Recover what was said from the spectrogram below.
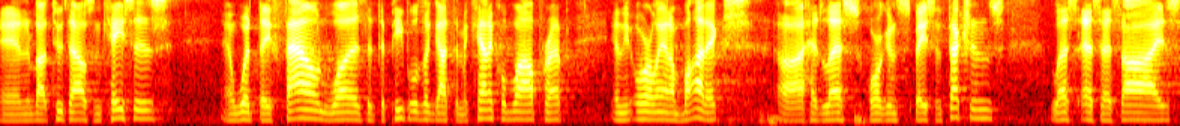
and about 2,000 cases. And what they found was that the people that got the mechanical bowel prep and the oral antibiotics uh, had less organ space infections, less SSIs,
